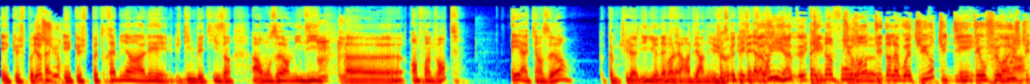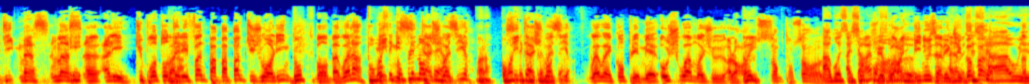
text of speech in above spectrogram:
et que je peux Bien très, sûr. et que je peux très bien aller, je dis une bêtise, hein, à 11h midi euh, en point de vente et à 15h comme tu l'as dit, Lionel, Voilà. faire un dernier jeu. Parce que une Bah oui, euh, tu, une info, tu euh, rentres, t'es dans la voiture, tu te dis, t'es au feu voilà. rouge, tu dis mince, mince, euh, allez, tu prends ton Voilà. téléphone, pam, pam, pam, tu joues en ligne. Donc, Bon, bah voilà. Pour moi, c'est mais si t'as à complémentaire. choisir, voilà. Pour moi, si t'as à complémentaire. choisir, ouais, ouais, complet. Mais au choix, moi, je, alors, Oui. 100%, euh, Ah, moi, c'est Ah, je vais 100%, boire euh, une binouse avec Ah, les c'est copains. sûr. Ah oui, t'es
